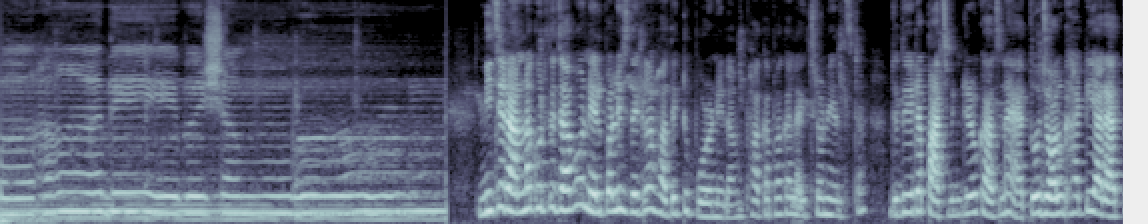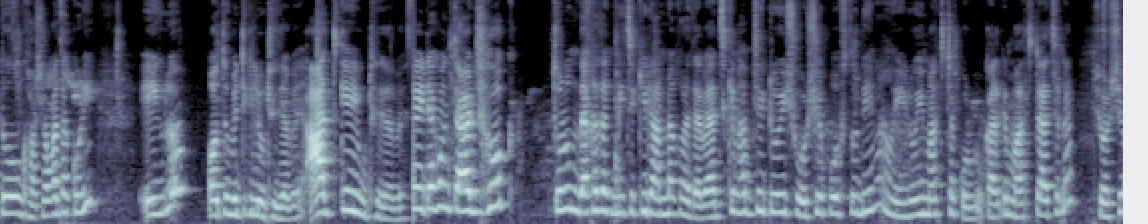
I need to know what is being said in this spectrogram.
মহাদেব শম্ভু নিচে রান্না করতে যাব নেল পলিশ দেখলাম, হাতে একটু পরে নিলাম। ফাঁকা ফাঁকা লাগছিল নেলসটা যদি এটা পাঁচ মিনিটেরও কাজ না, এত জল ঘাটি আর এত ঘষা মাজা করি, এইগুলো অটোমেটিক্যালি উঠে যাবে, আজকেই উঠে যাবে। এটা এখন চার্জ হোক চলুন দেখা যাক নিচে কি রান্না করা যাবে। আজকে ভাবছি একটু ওই সর্ষে পোস্ত দিয়ে না ওই রুই মাছটা করব। কালকে মাছটা আছে না সর্ষে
